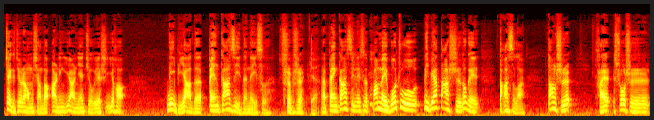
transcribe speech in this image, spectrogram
这个就让我们想到二零一二年九月十一号，利比亚的 Benghazi 的那一次，是不是？对。啊，Benghazi 那次把美国驻利比亚大使都给打死了，当时还说是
